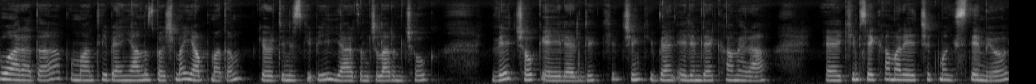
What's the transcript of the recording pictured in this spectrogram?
Bu arada bu mantıyı ben yalnız başıma yapmadım. Gördüğünüz gibi yardımcılarım çok ve çok eğlendik. Çünkü ben elimde kamera, e, kimse kameraya çıkmak istemiyor.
